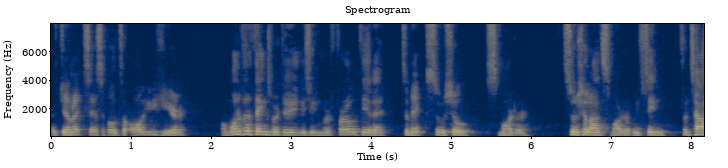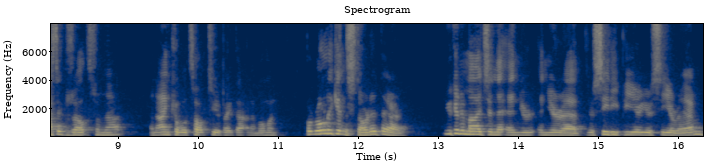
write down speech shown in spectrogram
as generally accessible to all you here. And one of the things we're doing is using referral data to make social smarter, social ads smarter. We've seen fantastic results from that, and Anca will talk to you about that in a moment. but we're only getting started there. You can imagine that in your in your uh, your CDP or your CRM,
